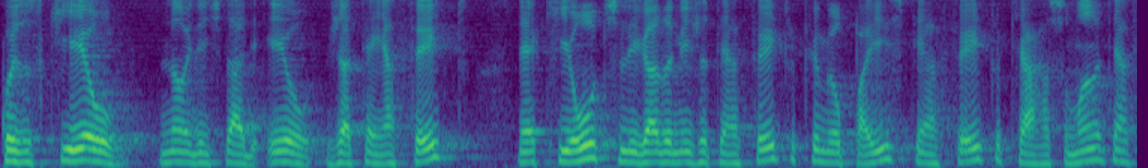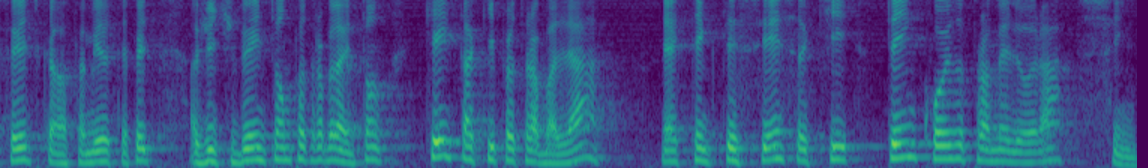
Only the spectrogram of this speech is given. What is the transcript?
coisas que eu, não identidade, eu já tenha feito, né, que outros ligados a mim já tenham feito, que o meu país tenha feito, que a raça humana tenha feito, que a minha família tenha feito. A gente vem então para trabalhar. Então, quem está aqui para trabalhar né, tem que ter ciência que tem coisa para melhorar, sim.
